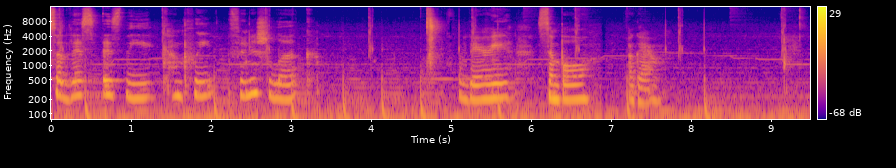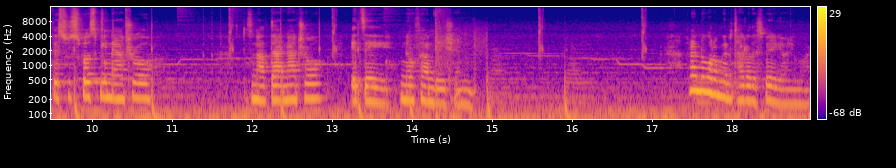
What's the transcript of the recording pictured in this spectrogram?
So this is the complete finished look. Very simple. Okay. This was supposed to be natural. It's not that natural. It's a no foundation. I don't know what I'm gonna title this video anymore.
